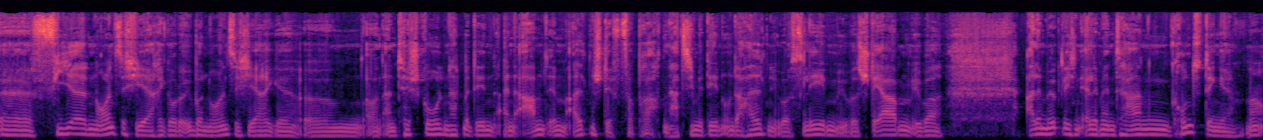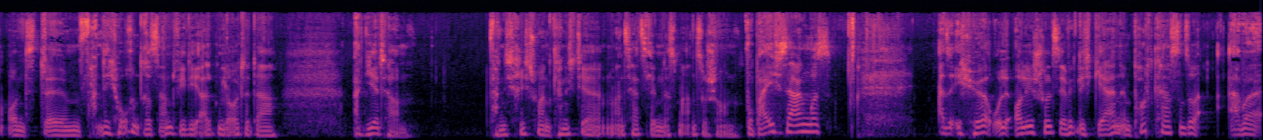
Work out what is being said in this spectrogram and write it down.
äh, vier 90-Jährige oder über 90-Jährige ähm, an einen Tisch geholt und hat mit denen einen Abend im Altenstift verbracht und hat sich mit denen unterhalten übers Leben, übers Sterben, über alle möglichen elementaren Grunddinge. Ne? Und ähm, fand ich hochinteressant, wie die alten Leute da agiert haben. Fand ich richtig spannend. Kann ich dir ans Herz legen, das mal anzuschauen. Wobei ich sagen muss, also ich höre Olli- Schulz ja wirklich gern im Podcast und so, aber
